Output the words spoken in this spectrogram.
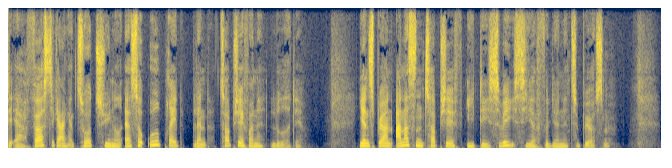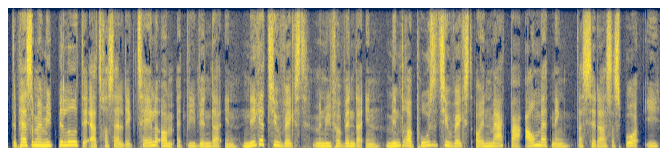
Det er første gang, at sortsynet er så udbredt blandt topcheferne, lyder det. Jens Bjørn Andersen, topchef i DSV, siger følgende til børsen. Det passer med mit billede. Det er trods alt ikke tale om, at vi venter en negativ vækst, men vi forventer en mindre positiv vækst og en mærkbar afmatning, der sætter sig spor i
